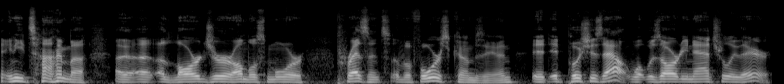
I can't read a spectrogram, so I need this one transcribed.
Anytime a, a, a larger, almost more presence of a force comes in, it, it pushes out what was already naturally there.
